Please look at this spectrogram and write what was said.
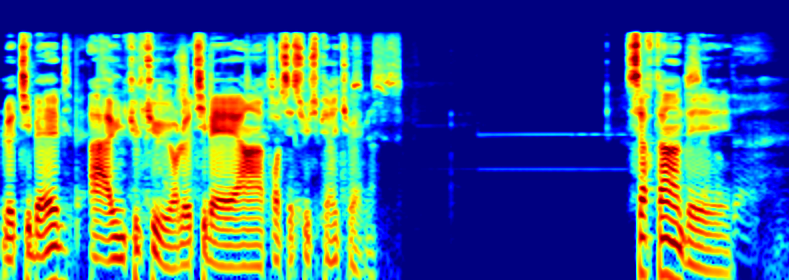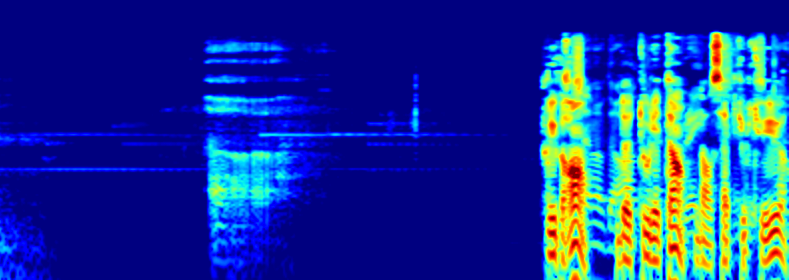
Le Tibet a une culture, le Tibet a un processus spirituel. Certains des grands de tous les temps dans cette culture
